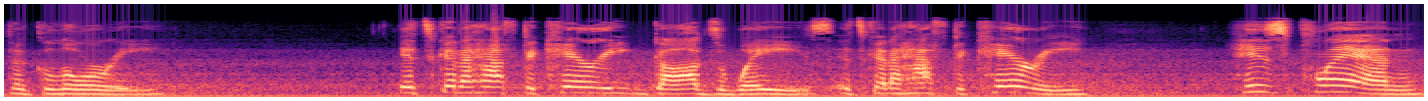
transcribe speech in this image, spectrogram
the glory. It's going to have to carry God's ways. It's going to have to carry His plan,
